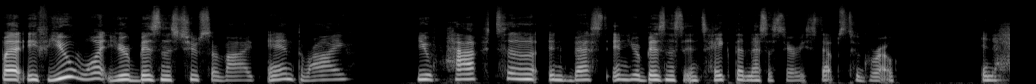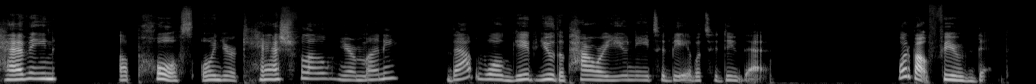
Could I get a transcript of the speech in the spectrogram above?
But if you want your business to survive and thrive, you have to invest in your business and take the necessary steps to grow. And having a pulse on your cash flow, your money, that will give you the power you need to be able to do that. What about fear of debt?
